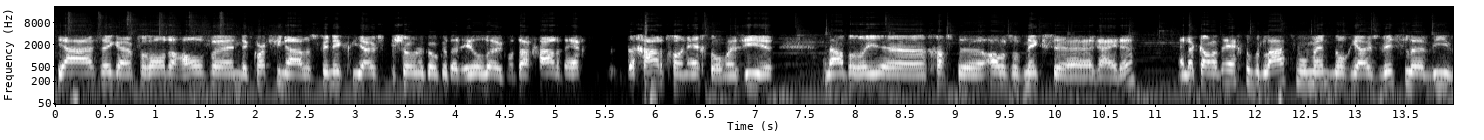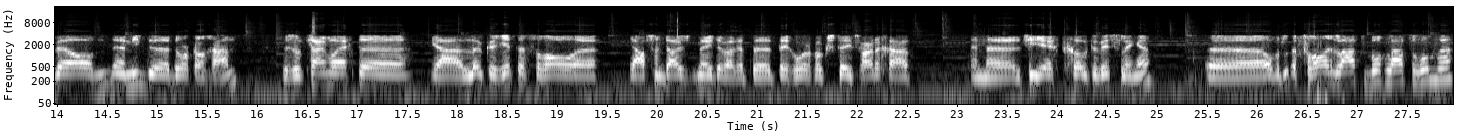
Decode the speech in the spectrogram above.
Ja, zeker. En vooral de halve en de kwartfinales vind ik juist persoonlijk ook altijd heel leuk. Want daar gaat het, echt, daar gaat het gewoon echt om. En zie je een aantal uh, gasten alles of niks uh, rijden. En dan kan het echt op het laatste moment nog juist wisselen wie wel uh, niet uh, door kan gaan. Dus dat zijn wel echt uh, ja, leuke ritten. Vooral ja, op zo'n duizend meter waar het tegenwoordig ook steeds harder gaat. En dan zie je echt grote wisselingen. op vooral in de laatste bocht, laatste ronde,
